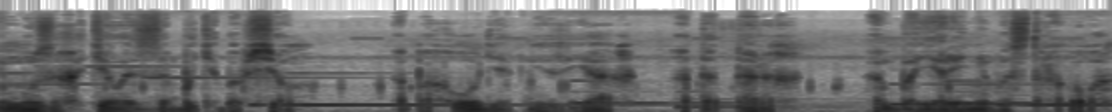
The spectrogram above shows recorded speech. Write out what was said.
Ему захотелось забыть обо всем. О походе, о князьях, о татарах, о боярине Вострово.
